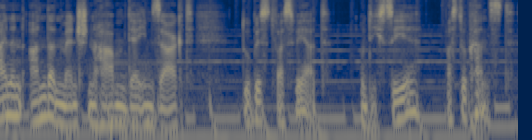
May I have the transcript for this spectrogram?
einen anderen Menschen haben, der ihm sagt, du bist was wert und ich sehe, was du kannst.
